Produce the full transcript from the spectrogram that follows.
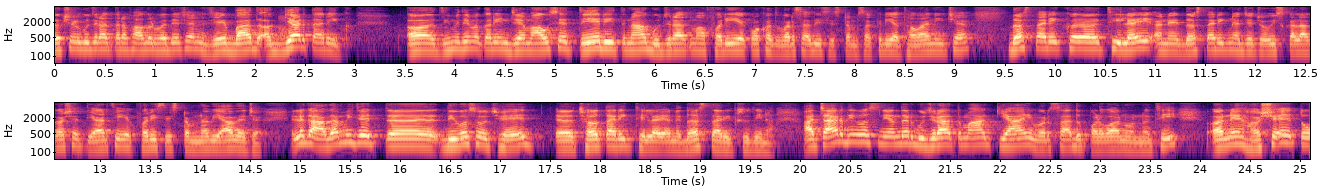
દક્ષિણ ગુજરાત તરફ આગળ વધે છે અને જે બાદ અગિયાર તારીખ ધીમે ધીમે કરીને જેમ આવશે તે રીતના ગુજરાતમાં ફરી એક વખત વરસાદી સિસ્ટમ સક્રિય થવાની છે. દસ તારીખથી લઈ અને દસ તારીખના જે ચોવીસ કલાક હશે ત્યારથી એક ફરી સિસ્ટમ નવી આવે છે. એટલે કે આગામી જે દિવસો છે છ તારીખથી લઈ અને દસ તારીખ સુધીના. આ ચાર દિવસની અંદર ગુજરાતમાં ક્યાંય વરસાદ પડવાનો નથી અને હશે તો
